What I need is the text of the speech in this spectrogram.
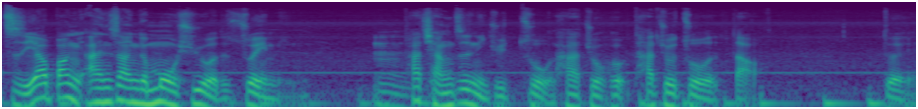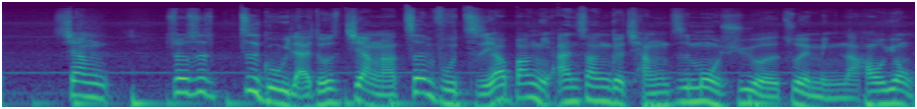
只要帮你安上一个莫须有的罪名，嗯，他强制你去做，他就会他就做得到。对，像就是自古以来都是这样啊。政府只要帮你安上一个强制莫须有的罪名，然后用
